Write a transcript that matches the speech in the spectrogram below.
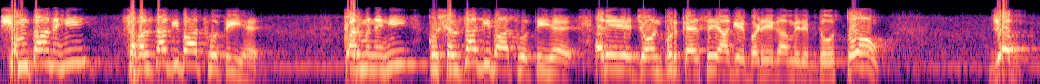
क्षमता नहीं, सफलता की बात होती है। कर्म नहीं, कुशलता की बात होती है। अरे, ये जौनपुर कैसे आगे बढ़ेगा मेरे दोस्तों? जब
